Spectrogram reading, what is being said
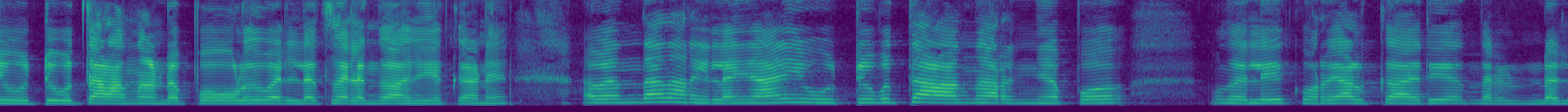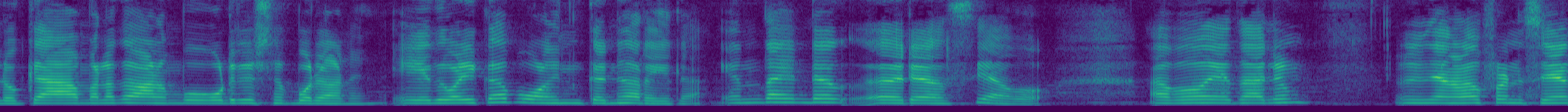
യൂട്യൂബ് തളർന്ന് കണ്ടപ്പോൾ ഓൾ വല്ല സ്ഥലം കാര്യമൊക്കെയാണ് അപ്പോൾ എന്താണെന്നറിയില്ല ഞാൻ യൂട്യൂബ് തളർന്ന് അറിഞ്ഞപ്പോൾ മുതൽ കുറേ ആൾക്കാർ ഉണ്ടല്ലോ ക്യാമറ കാണുമ്പോൾ ഓടി രക്ഷപ്പെടുകയാണ് ഏത് വഴിക്കാണ് പോകണം എനിക്ക് തന്നെ അറിയില്ല. എന്താ എന്റെ രഹസ്യമാവോ അപ്പോൾ ഏതായാലും ഞങ്ങളെ ഫ്രണ്ട്സിനെ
